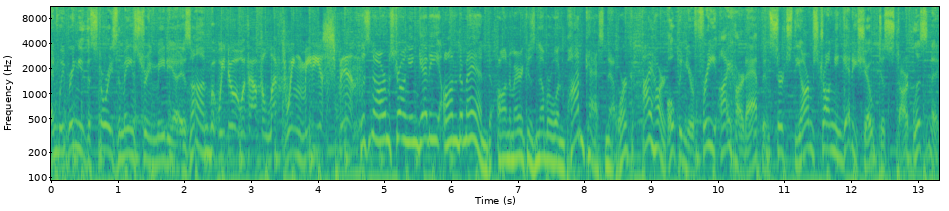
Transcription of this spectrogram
And we bring you the stories the mainstream media is on, but we do it without the left wing media spin. Listen to Armstrong and Getty on demand on America's number one podcast network, iHeart. Open your free iHeart app and search the Armstrong and Getty Show to start listening.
